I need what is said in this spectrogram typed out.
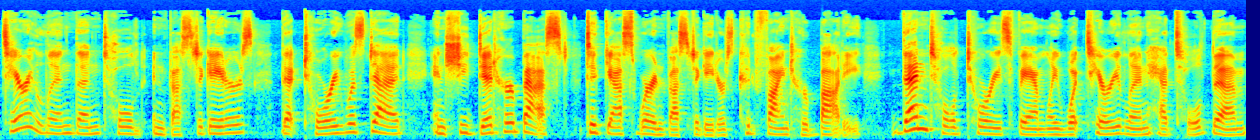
Terry Lynn then told investigators that Tori was dead and she did her best to guess where investigators could find her body. Then told Tori's family what Terry Lynn had told them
